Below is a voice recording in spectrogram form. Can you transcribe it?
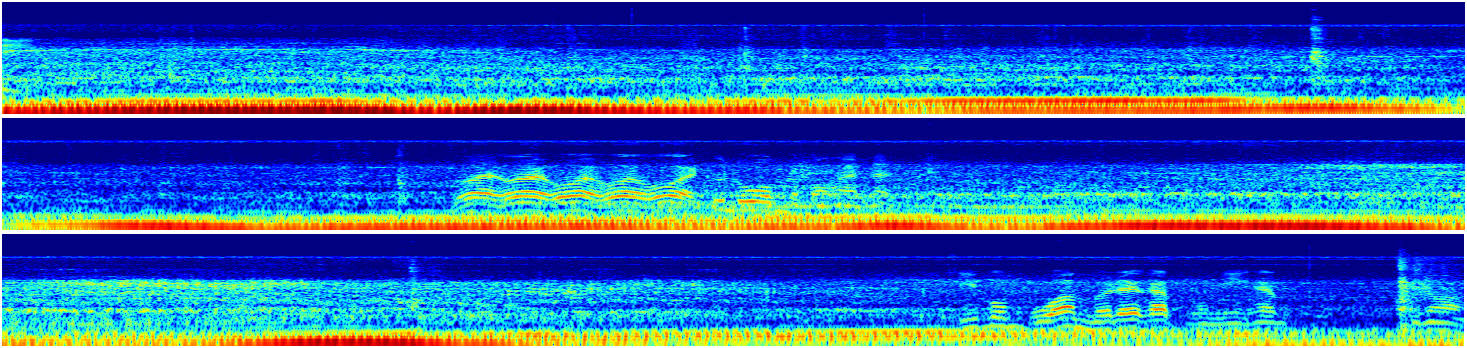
นี่โอ้ยโอ้ยโอ้ยโโอ้ยคือรวมนะมองอันนั้นสีบมบวมมาได้ครับตรงนี้ครับพี่น้อง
